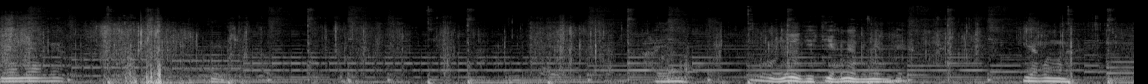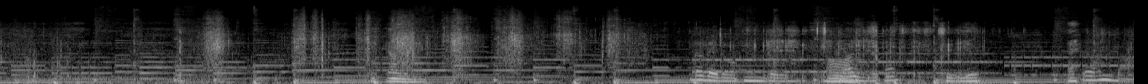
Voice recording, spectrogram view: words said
แม่นแม่นแม่นนี่ ดีเกียงเนี่ยนี่แม่นแท้เกียงบ้างมันนะเก็บเอาเลยเราได้ดอกนึงตัวอ๋อเราอยู่ครับถืออยู่ร้อนบาง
